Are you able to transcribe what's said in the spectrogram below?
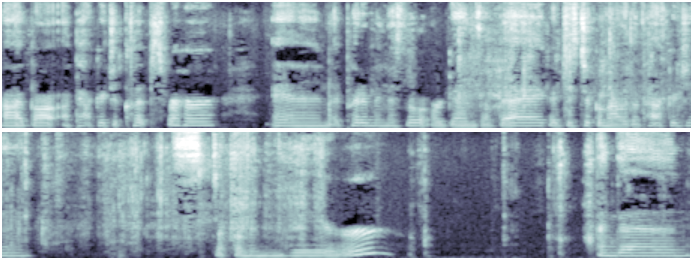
I bought a package of clips for her, and I put them in this little organza bag. I just took them out of the packaging stuck them in there. And then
